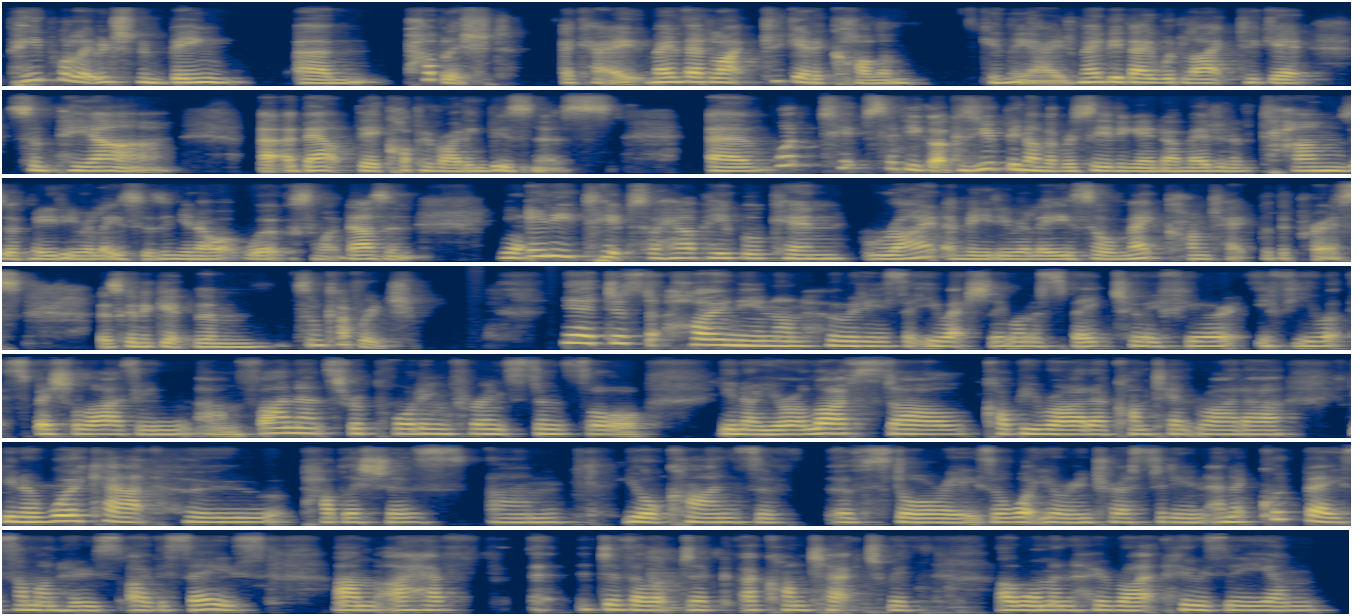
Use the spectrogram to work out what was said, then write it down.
people are interested in being um, published okay, maybe they'd like to get a column in the age. Maybe they would like to get some PR uh, about their copywriting business. Uh, what tips have you got? Because you've been on the receiving end, I imagine, of tons of media releases and you know what works and what doesn't. Yeah. Any tips for how people can write a media release or make contact with the press that's going to get them some coverage? Yeah just hone in on who it is that you actually want to speak to. If you're if you specialize in um, finance reporting for instance or you know you're a lifestyle copywriter content writer you know work out who publishes um, your kinds of of stories or what you're interested in. And it could be someone who's overseas. Um, i have uh, developed a, a, contact with a woman who write who is the um,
